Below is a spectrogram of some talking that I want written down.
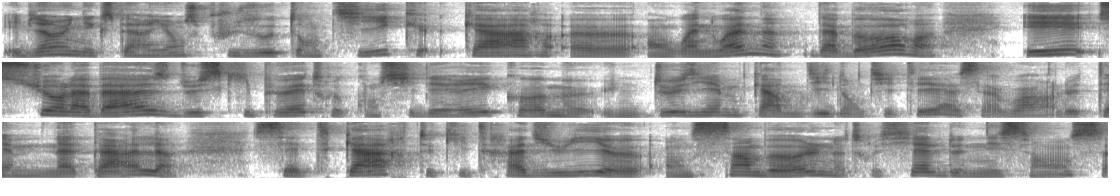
eh bien une expérience plus authentique, car euh, en one-one d'abord, et sur la base de ce qui peut être considéré comme une deuxième carte d'identité, à savoir le thème natal, cette carte qui traduit euh, en symbole notre ciel de naissance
